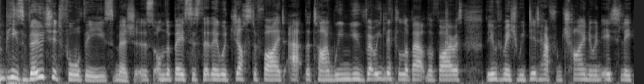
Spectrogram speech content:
MPs voted for these measures on the basis that they were justified at the time. We knew very little about the virus. The information we did have from China and Italy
